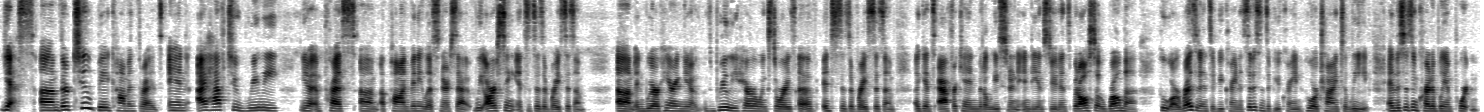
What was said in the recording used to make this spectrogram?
Yes, um, there are two big common threads, and I have to really, you know, impress um, upon many listeners that we are seeing instances of racism, um, and we are hearing, you know, really harrowing stories of instances of racism against African, Middle Eastern, and Indian students, but also Roma who are residents of Ukraine and citizens of Ukraine who are trying to leave, and this is incredibly important.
